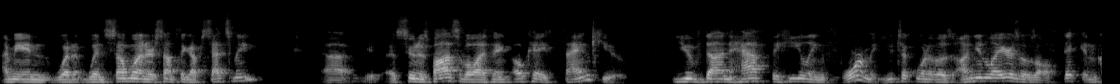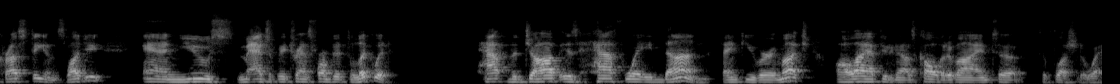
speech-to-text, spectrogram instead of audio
I mean when when someone or something upsets me uh, as soon as possible i think okay thank you. You've done half the healing for me. You took one of those onion layers that was all thick and crusty and sludgy and you magically transformed it to liquid half the job is halfway done thank you very much all I have to do now is call the divine to, to flush it away.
